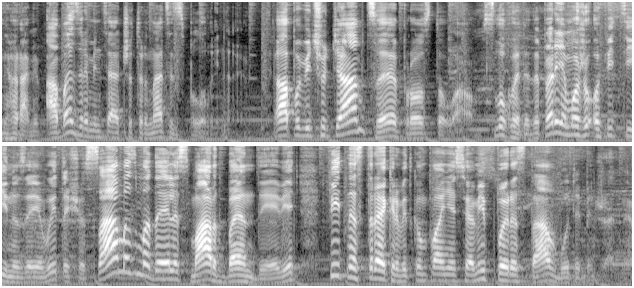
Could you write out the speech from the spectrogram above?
грамів, а без ремінця 14,5. А по відчуттям це просто вау. Слухайте, тепер я можу офіційно заявити, що саме з моделі Smart Band 9 фітнес-трекер від компанії Xiaomi перестав бути бюджетним.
